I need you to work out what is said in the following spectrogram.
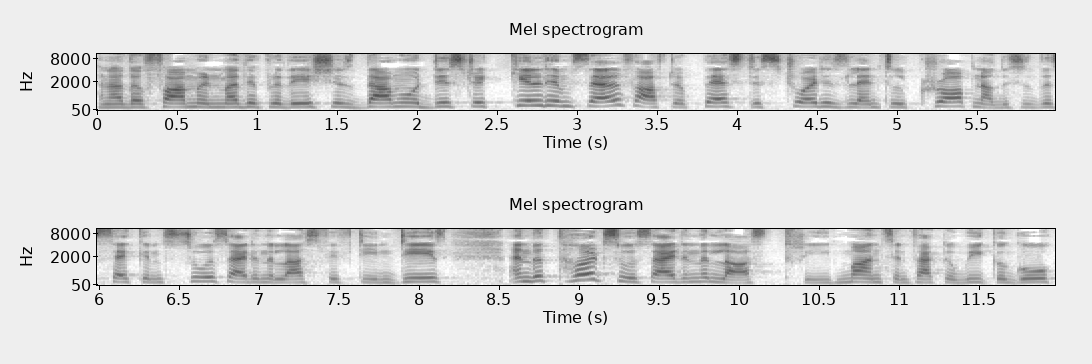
Another farmer in Madhya Pradesh's Damoh district killed himself after pests destroyed his lentil crop. Now, this is the second suicide in the last 15 days and the third suicide in the last three months. In fact, a week ago,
